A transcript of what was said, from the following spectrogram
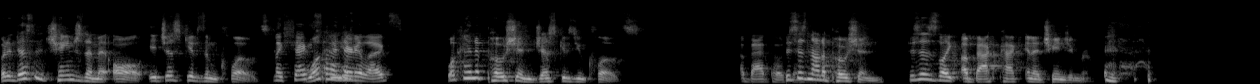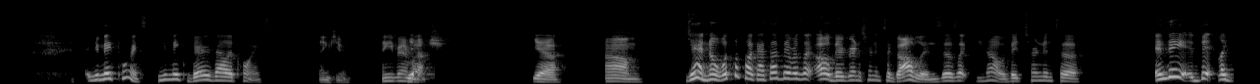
but it doesn't change them at all. It just gives them clothes. Like Shaggy What kind of- legs. What kind of potion just gives you clothes? A bad potion. This is not a potion. This is like a backpack in a changing room. You make points. You make very valid points. Thank you. Thank you very Yeah. much. Yeah. Um. Yeah. No. What the fuck? I thought there was like, oh, they're gonna turn into goblins. I was like, no, they turned into, and they, they like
